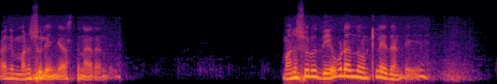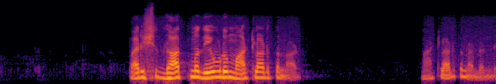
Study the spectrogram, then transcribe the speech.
కానీ మనుషులు ఏం చేస్తున్నారండి? మనుషులు దేవుడు అందు ఉండలేదండి. పరిశుద్ధాత్మ దేవుడు మాట్లాడుతున్నాడు. మాట్లాడుతున్నాడండి.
